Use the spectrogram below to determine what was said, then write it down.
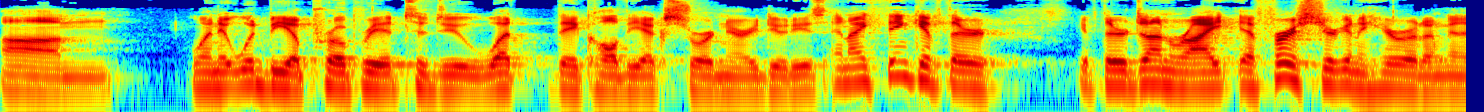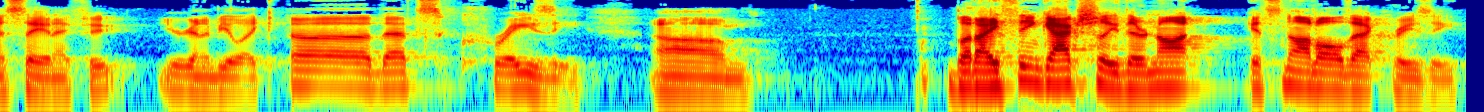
um, when it would be appropriate to do what they call the extraordinary duties. And I think if they're if they're done right, at first you're going to hear what I'm going to say, and I you're going to be like, "Uh, that's crazy." Um, but I think actually they're not. It's not all that crazy.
